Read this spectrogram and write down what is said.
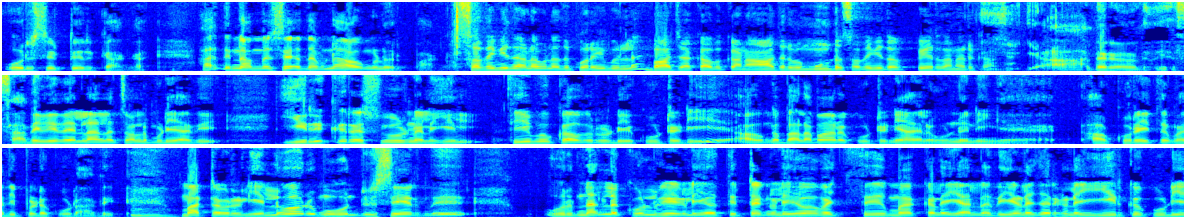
ஒரு செட்டு இருக்காங்க. அது நம்ம சேர்ந்தோம்னா அவங்களும் இருப்பாங்க. சதவீத அளவில் அது குறைவு இல்ல. பாஜகவுக்கான ஆதரவு மூன்று சதவீத பேர் தானே இருக்காங்க. ஆதரவு சதவீதம் எல்லாம் சொல்ல முடியாது. இருக்கிற சூழ்நிலையில் திமுகவினுடைய கூட்டணி அவங்க பலமான கூட்டணி அதில் ஒன்று நீங்கள் குறைத்து மதிப்பிடக்கூடாது. மற்றவர்கள் எல்லோரும் ஒன்று சேர்ந்து ஒரு நல்ல கொள்கைகளையோ திட்டங்களையோ வைத்து மக்களை அல்லது இளைஞர்களை ஈர்க்கக்கூடிய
